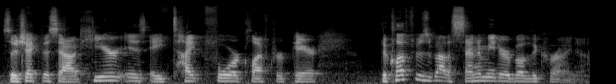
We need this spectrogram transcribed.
So check this out. Here is a type 4 cleft repair. The cleft was about a centimeter above the carina.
